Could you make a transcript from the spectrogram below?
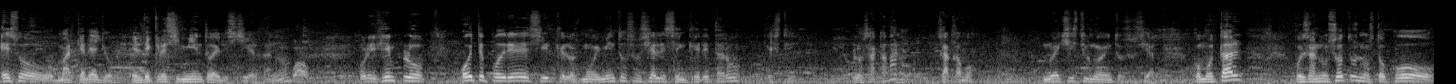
eso marcaría yo, el decrecimiento de la izquierda, ¿no? Wow. Por ejemplo, hoy te podría decir que los movimientos sociales en Querétaro este, los acabaron, se acabó. No existe un movimiento social. Como tal, pues a nosotros nos tocó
